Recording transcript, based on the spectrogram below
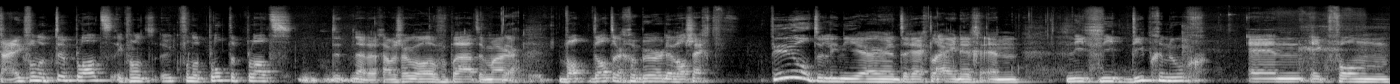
Nou, ik vond het te plat. Ik vond het, ik vond het plot te plat. De- nou, daar gaan we zo wel over praten. Maar Ja. wat dat er gebeurde was echt veel te lineair en te rechtlijnig. En niet, niet diep genoeg. En ik vond...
